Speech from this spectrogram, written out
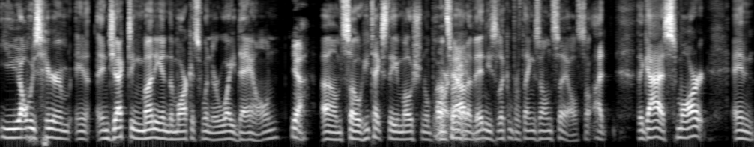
you always hear him in- injecting money in the markets when they're way down. Yeah. Um, so he takes the emotional part right. out of it, and he's looking for things on sale. So I, the guy is smart, and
